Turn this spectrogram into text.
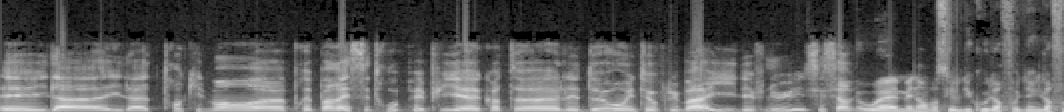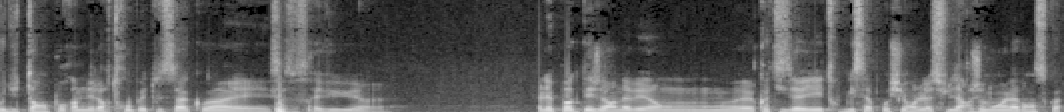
Et il a, il a tranquillement euh, préparé ses troupes, et puis euh, quand euh, les deux ont été au plus bas, il est venu, il s'est servi. Ouais, mais non, parce que du coup, il leur faut, il leur faut du temps pour ramener leurs troupes et tout ça, quoi, et ça se serait vu. À l'époque, déjà, on avait, on- quand ils avaient les troupes qui s'approchaient, on l'a su largement à l'avance, quoi.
